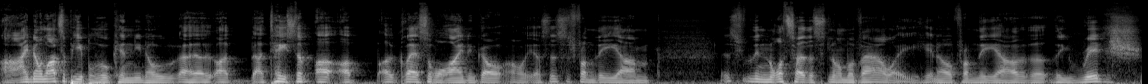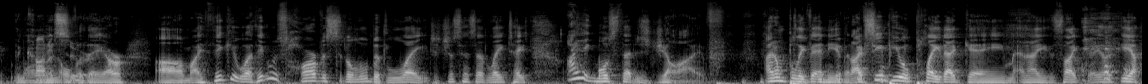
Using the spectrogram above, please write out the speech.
uh, I know lots of people who can you know uh, uh, taste a, a, a glass of wine and go, oh yes, this is from the. Um, this is from the north side of the Sonoma Valley, you know, from the uh, the the ridge line connoisseur. over there. Um, I think it I think it was harvested a little bit late. It just has that late taste. I think most of that is jive. I don't believe any of it. I've seen people play that game, and I it's like, like yeah,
